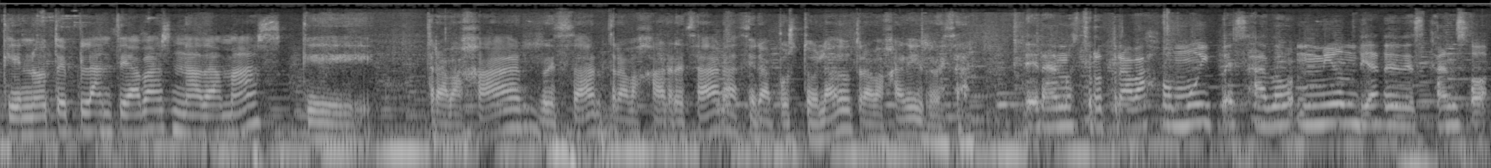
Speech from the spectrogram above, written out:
que no te planteabas nada más que trabajar, rezar, trabajar, rezar, hacer apostolado, trabajar y rezar. Era nuestro trabajo muy pesado, ni un día de descanso.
